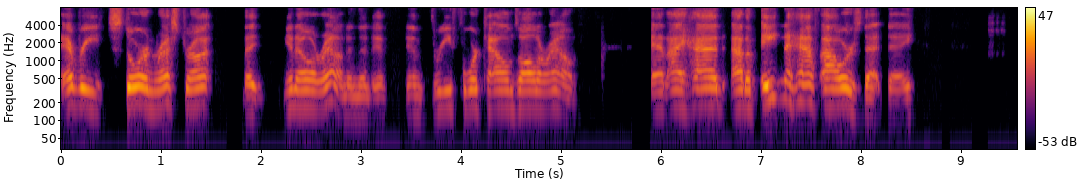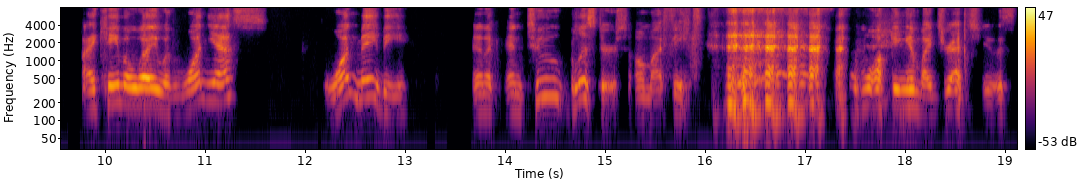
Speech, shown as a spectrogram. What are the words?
every store and restaurant that you know around in the in three four towns all around, and I had out of eight and a half hours that day, I came away with one yes, one maybe, and a, and two blisters on my feet walking in my dress shoes.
